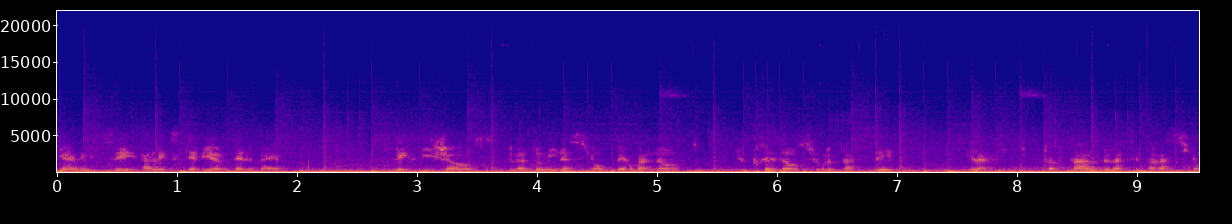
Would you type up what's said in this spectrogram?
rien laisser à l'extérieur d'elle-même, l'exigence de la domination permanente du présent sur le passé et la critique totale de la séparation.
